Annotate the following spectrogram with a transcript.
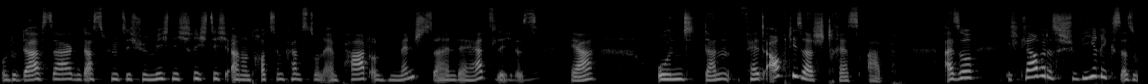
und du darfst sagen, das fühlt sich für mich nicht richtig an und trotzdem kannst du ein Empath und ein Mensch sein, der herzlich Mhm. ist. Ja. Und dann fällt auch dieser Stress ab. Also, ich glaube, das Schwierigste, also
